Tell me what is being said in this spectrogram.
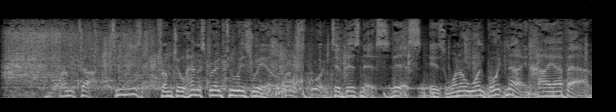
From talk to music, from Johannesburg to Israel, from sport to business, this is 101.9 Chai FM.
